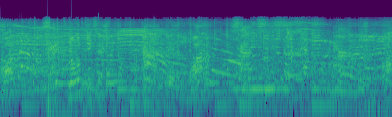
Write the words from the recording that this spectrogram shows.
trois, cinq. Non, l'autre c'est. Un, deux, trois, cinq, six, sept. Un, deux, trois,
